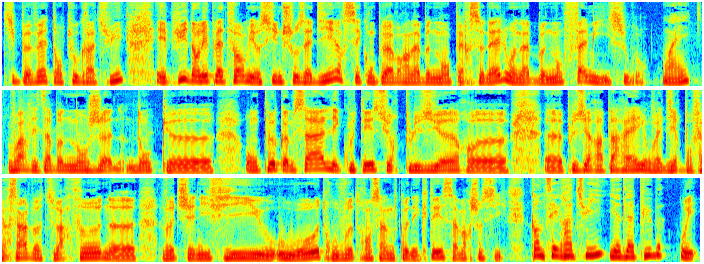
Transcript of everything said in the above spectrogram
qui peuvent être en tout gratuit. Et puis dans les plateformes, il y a aussi une chose à dire, c'est qu'on peut avoir un abonnement personnel ou un abonnement famille souvent Ouais. voire des abonnements jeunes. Donc euh, on peut comme ça l'écouter sur plusieurs euh, plusieurs appareils, on va dire pour faire ça, votre smartphone, euh, votre chaîne IFI ou, ou autre, ou votre enceinte connectée, ça marche aussi. Quand c'est gratuit, il y a de la pub? Oui.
